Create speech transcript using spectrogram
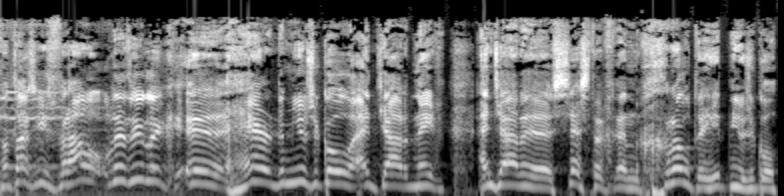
fantastisch verhaal natuurlijk. Uh, Hair, de musical uit jaren 9, en jaren 60 een grote hitmusical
